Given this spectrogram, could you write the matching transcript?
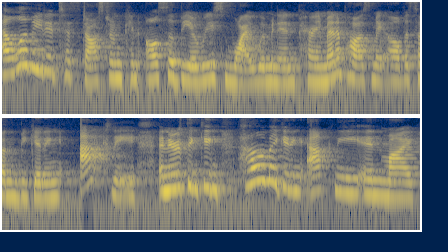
Elevated testosterone can also be a reason why women in perimenopause may all of a sudden be getting acne. And you're thinking, how am I getting acne in my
